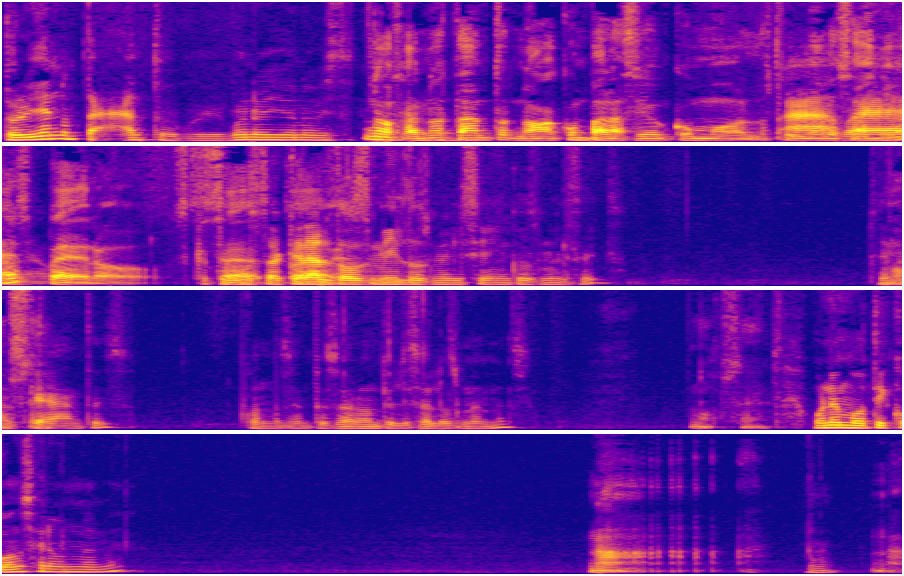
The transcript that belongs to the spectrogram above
Pero ya no tanto, güey. Bueno, yo no he visto... No, o sea, no tanto, no a comparación como los primeros Ah, bueno, años, pero. Es que te gusta que era el todavía 2000, 2005, 2006. Si no, sé. que antes, cuando se empezaron a utilizar los memes. No sé. ¿Un emoticón será un meme? No. No. No,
